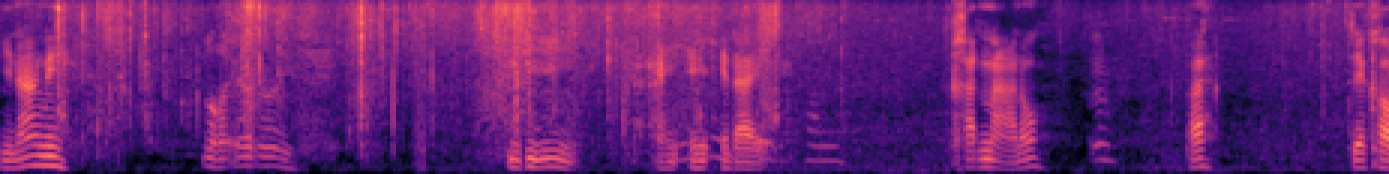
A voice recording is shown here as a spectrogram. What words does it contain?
นี่นั่งนี่ลอยเอ้ยนี่ไอ้ไอ้ไอ้ได้พันคันหนาเนาะอไปเจ๊เข้า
